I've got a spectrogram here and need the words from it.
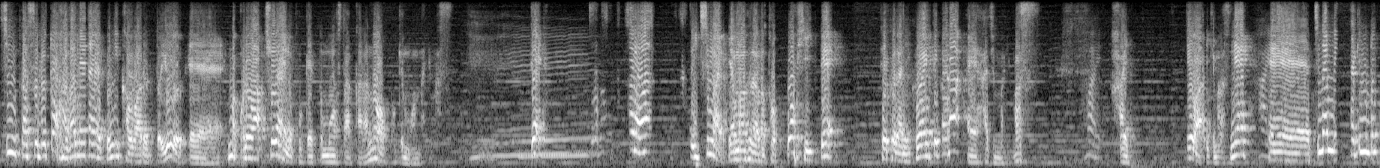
進化するとハガネタイプに変わるという、えーまあ、これは初代のポケットモンスターからのポケモンになります。へでその1枚山札のトップを引いて手札に加えてから、えー始まりますーはいはい。では、いきますね。はいえーちなみに、先ほど、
